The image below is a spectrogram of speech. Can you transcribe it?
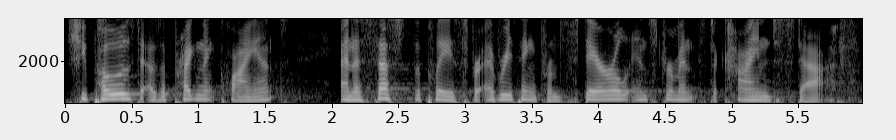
She posed as a pregnant client and assessed the place for everything from sterile instruments to kind staff.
